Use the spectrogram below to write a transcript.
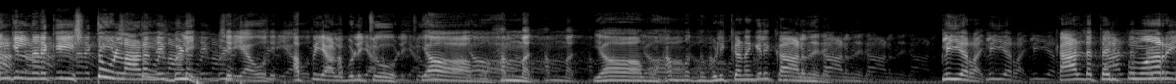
എങ്കിൽ നിനക്ക് ഇഷ്ടമുള്ള ആളെ നീ വിളി. ശരിയാവും. അപ്പയാൾ വിളിച്ചു യാ മുഹമ്മദ് യാ മുഹമ്മദ് വിളിക്കണമെങ്കിൽ കാൾ നേരെ. കാളുടെ തരിപ്പ് മാറി.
